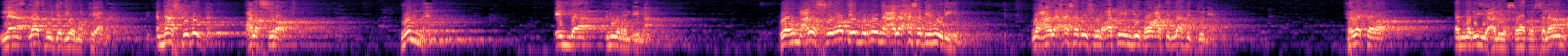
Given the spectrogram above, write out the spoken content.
لا لا توجد يوم القيامة. الناس في ظلمة على الصراط. ظلمة إلا نور الإيمان. وهم على الصراط يمرون على حسب نورهم وعلى حسب سرعتهم في طاعة الله في الدنيا. فذكر النبي عليه الصلاة والسلام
